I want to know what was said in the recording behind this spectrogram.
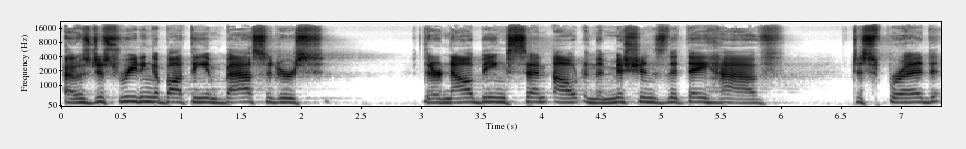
I was just reading about the ambassadors that are now being sent out and the missions that they have to spread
